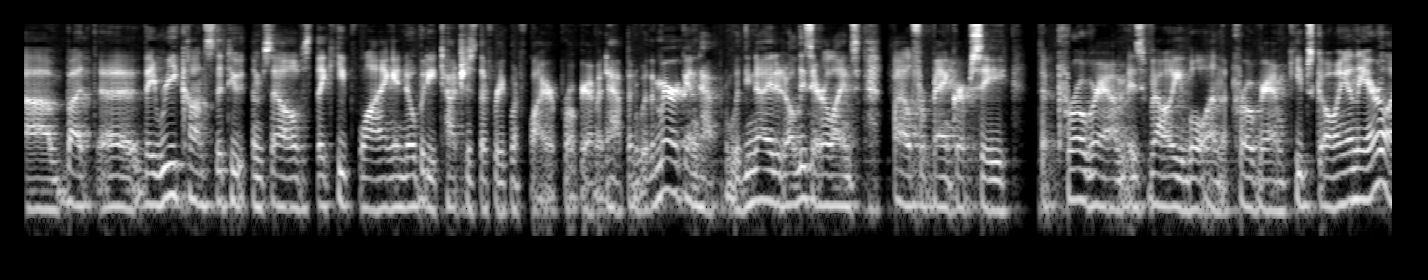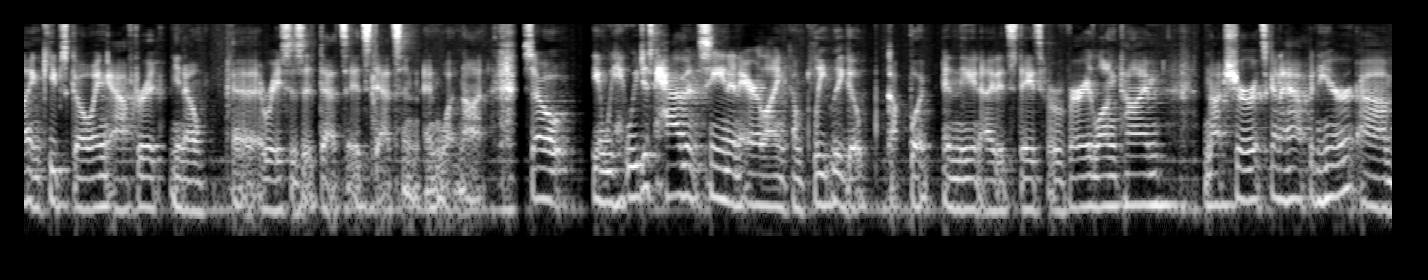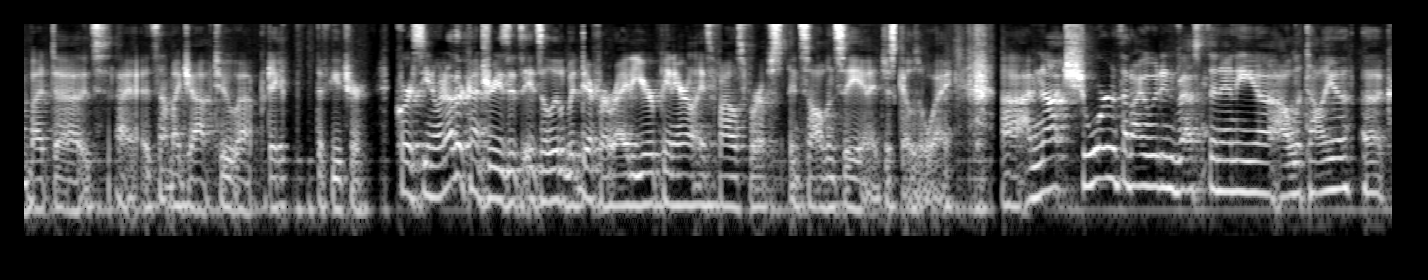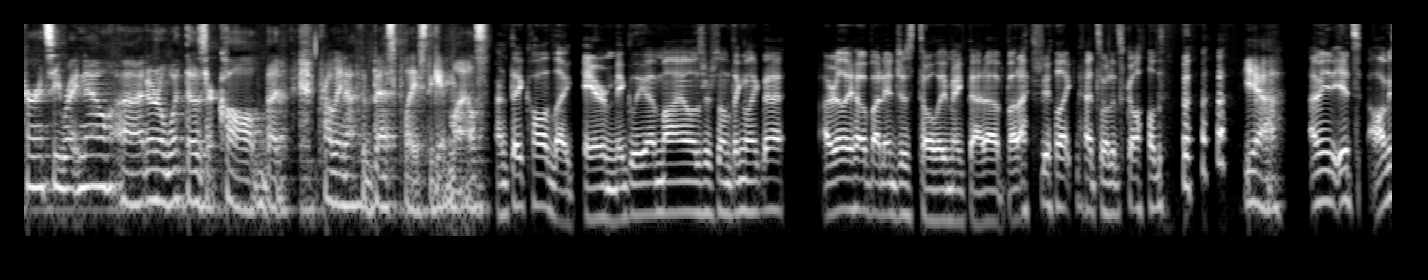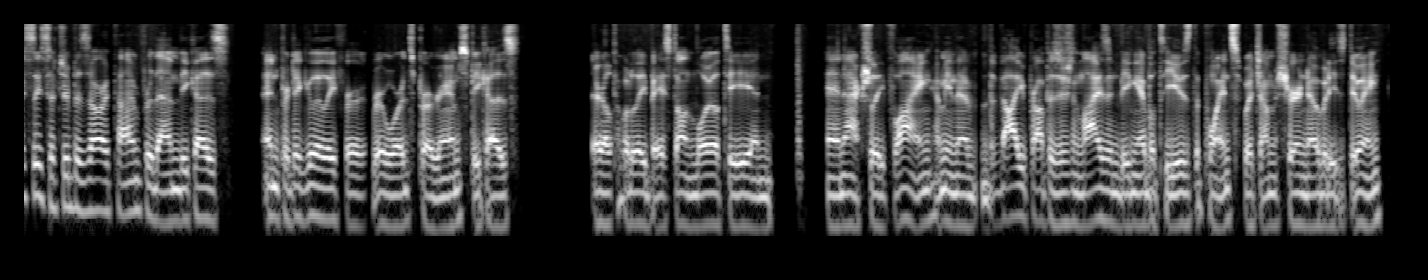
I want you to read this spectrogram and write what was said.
Uh, but uh, they reconstitute themselves. They keep flying, and nobody touches the frequent flyer program. It happened with American, it happened with United. All these airlines filed for bankruptcy the program is valuable and the program keeps going and the airline keeps going after it you know uh, erases its debts its debts and, and whatnot. So you know, we, we just haven't seen an airline completely go kaput in the united states for a very long time. Not sure it's going to happen here um, but uh, it's uh, it's not my job to uh, predict the future. Of course you know in other countries it's, it's a little bit different right? A european airlines files for insolvency and it just goes away. Uh, i'm not sure that i would invest in any uh, Alitalia uh, currency right now. Uh, I don't know what those are called, but probably not the best place to get miles. Aren't they called like Air Miglia miles or something like that? I really hope I didn't just totally make that up, but I feel like that's what it's called. yeah. I mean, it's obviously such a bizarre time for them because, and particularly for rewards programs, because they're totally based on loyalty and and actually flying. I mean, the, the value proposition lies in being able to use the points, which I'm sure nobody's doing.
